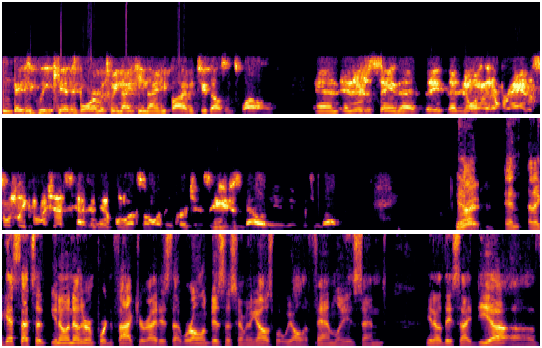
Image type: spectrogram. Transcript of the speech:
basically, kids born between 1995 and 2012, and and they're just saying that they that knowing that a brand is socially conscious has an influence on what they purchase, and you just validated it with your dollar. Yeah, right. and and I guess that's a you know another important factor, right? Is that we're all in business and everything else, but we all have families, and you know this idea of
